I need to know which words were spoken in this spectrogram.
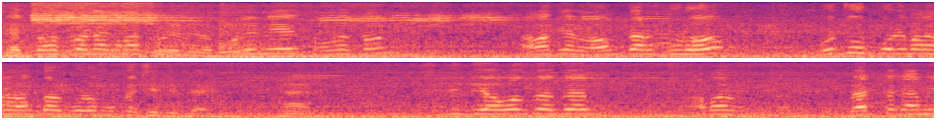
যে চশমাটাকে আমার তুলে নিল তুলে নিয়ে সঙ্গে সঙ্গে আমাকে লঙ্কার গুঁড়ো প্রচুর পরিমাণে লঙ্কার গুঁড়ো মুখে ছিটি দেয়। হ্যাঁ। ছিটি দিয়ে অবস্থাতে আমার ব্যাগটাকে আমি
